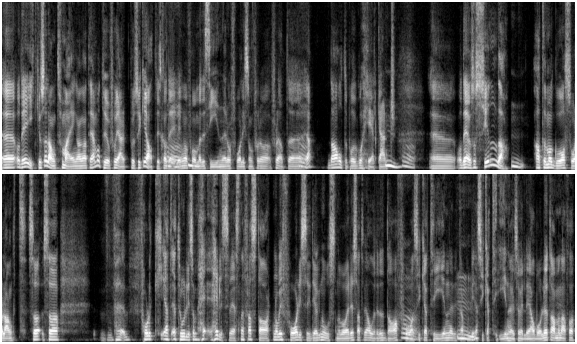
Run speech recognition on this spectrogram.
og det gikk jo så langt for meg en gang at jeg måtte jo få hjelp på psykiatrisk avdeling og få medisiner og få liksom for å Fordi at eh, Ja, da holdt det på å gå helt gærent. Eh, og det er jo så synd, da, at det må gå så langt. Så, så folk jeg, jeg tror liksom helsevesenet fra starten, når vi får disse diagnosene våre, så at vi allerede da får psykiatrien litt, ja, Psykiatrien høres jo veldig alvorlig ut, da, men iallfall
